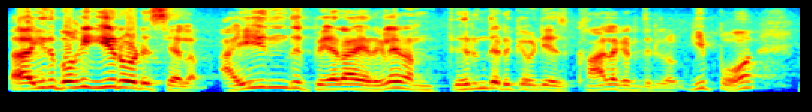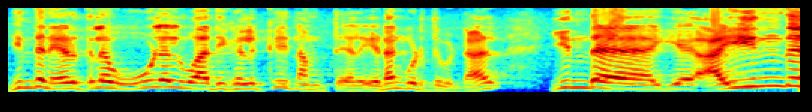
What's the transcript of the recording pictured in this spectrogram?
இது போக ஈரோடு சேலம். ஐந்து பேராயர்களை நாம் தேர்ந்தெடுக்க வேண்டிய காலகட்டத்தில் இருக்கிறோம். இப்போ இந்த நேரத்தில் ஊழல்வாதிகளுக்கு நாம் தெ- இடம் கொடுத்து விட்டால் இந்த எ- ஐந்து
